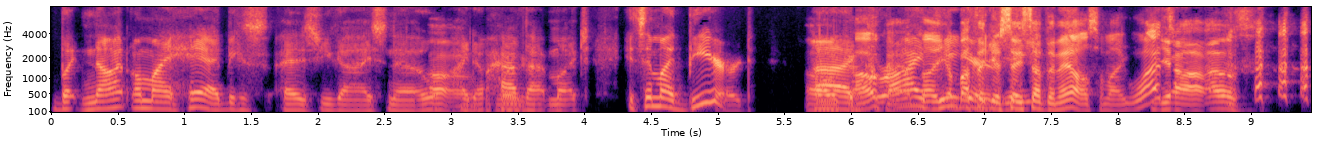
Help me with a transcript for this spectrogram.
but not on my head because as you guys know Uh-oh. I don't have Really? that much. It's in my beard. Oh, Uh, okay. Oh, okay. dry I thought, you- I thought beard. you say something else. I'm like, what? yeah. I was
